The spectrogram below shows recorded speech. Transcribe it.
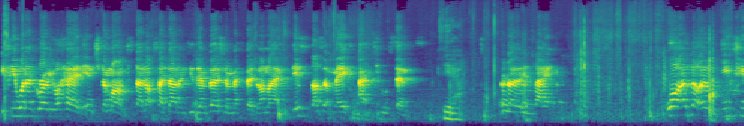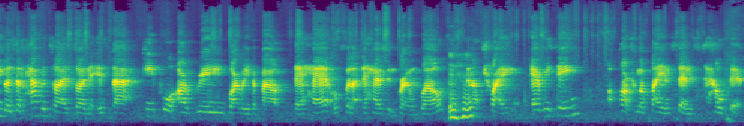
if you want to grow your hair an inch in a month, stand upside down and do the inversion method." And I'm like, this doesn't make actual sense. Yeah. So it's like what a lot of YouTubers have capitalized on is that people are really worried about their hair or feel like their hair isn't growing well and mm-hmm. are trying everything apart from applying sense to help it.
